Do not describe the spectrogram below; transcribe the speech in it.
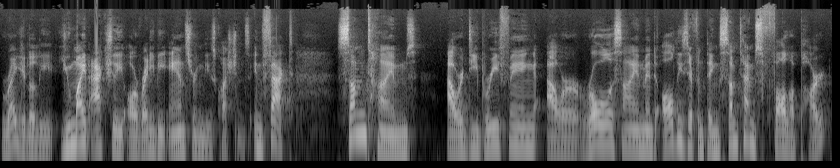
regularly, you might actually already be answering these questions. In fact, sometimes our debriefing, our role assignment, all these different things sometimes fall apart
